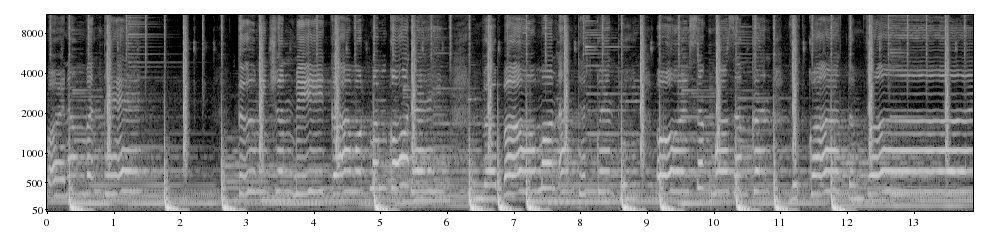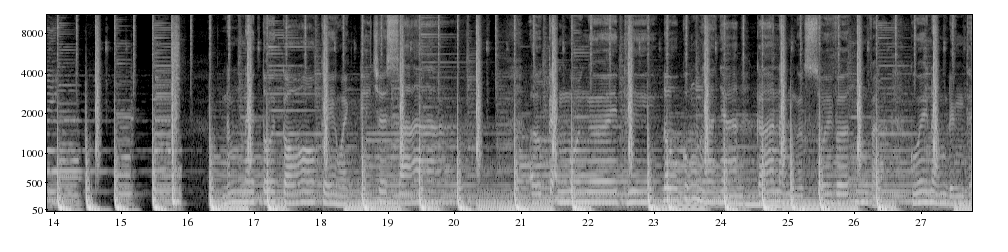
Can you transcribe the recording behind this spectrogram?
mọi năm vẫn thế. Tự mình chuẩn bị cả một mâm cỗ đầy. Và bao món ăn thật quen thuộc. Ôi, giấc mơ giảm cân, vượt qua tầm với năm nay tôi có kế hoạch đi chơi xa. Ở cạnh mọi người thì đâu cũng là nhà. Cả năm ngược xuôi vất vả, cuối năm đừng thế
